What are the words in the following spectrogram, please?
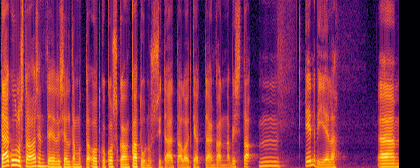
Tämä kuulostaa asenteelliselta, mutta ootko koskaan katunut sitä, että aloit käyttää kannabista? Mm, en vielä. Ähm,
